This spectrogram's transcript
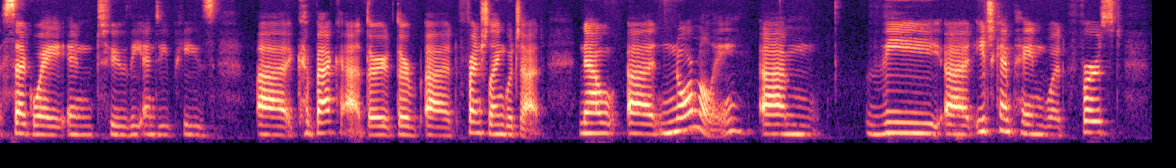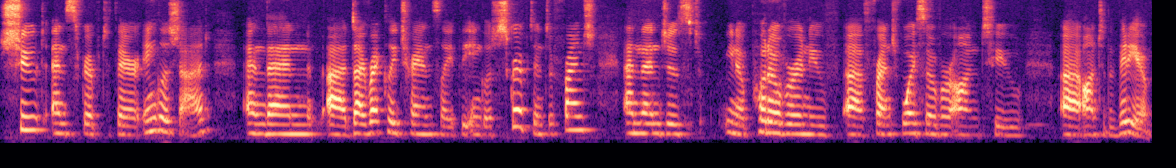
segue into the NDP's uh, Quebec ad, their, their uh, French language ad. Now, uh, normally, um, the uh, each campaign would first shoot and script their English ad, and then uh, directly translate the English script into French, and then just you know put over a new uh, French voiceover onto uh, onto the video.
